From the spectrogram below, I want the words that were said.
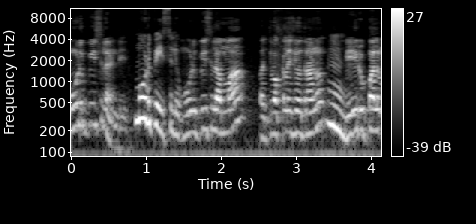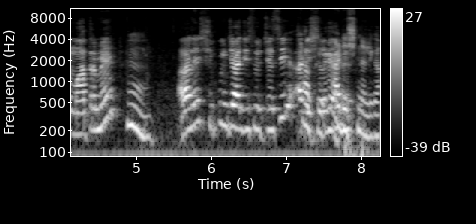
మూడు పీసులు అండి మూడు పీసులు. మూడు పీసులు అమ్మా ప్రతి ఒక్కరు చూద్దాను వెయ్యి రూపాయలు మాత్రమే. అలానే షిప్పింగ్ ఛార్జెస్ వచ్చేసి అడిషనల్గా.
